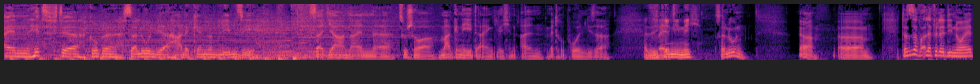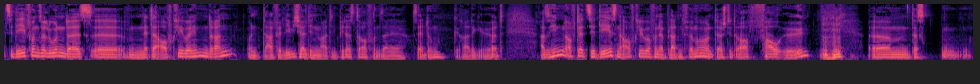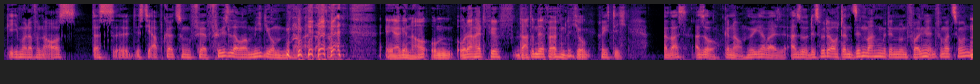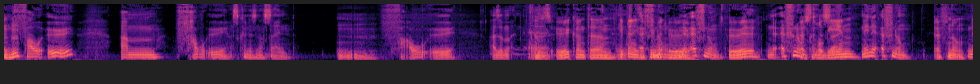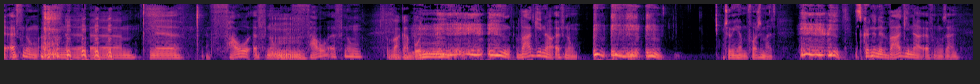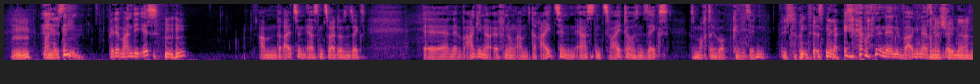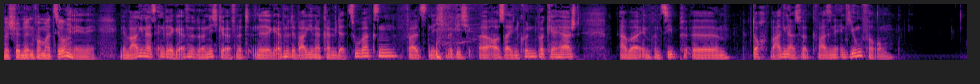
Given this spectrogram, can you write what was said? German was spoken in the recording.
Ein Hit der Gruppe Saloon. Wir alle kennen und lieben sie. Seit Jahren ein äh, Zuschauermagnet eigentlich in allen Metropolen dieser Also ich kenne die nicht. Saloon. Ja, äh, das ist auf alle Fälle die neue CD von Saloon. Da ist äh, ein netter Aufkleber hinten dran. Und dafür liebe ich halt den Martin Petersdorf und seine Sendung gerade gehört. Also hinten auf der CD ist ein Aufkleber von der Plattenfirma und da steht drauf VÖ. Ähm, das gehe ich mal davon aus, das äh, ist die Abkürzung für Föselauer Medium Mineralwasser. Ja, genau. Um, oder halt für Datum der Veröffentlichung. Richtig. Äh, Was? Also, genau, möglicherweise. Also, das würde auch dann Sinn machen mit den nun folgenden Informationen. Denn VÖ am VÖ, was könnte es noch sein? VÖ. Also, äh, Also das Öl könnte, gibt ja nicht so viel mit Öffnung, Öl. eine Öffnung. Öl, Eine Öffnung Östrogen. Nee, eine Öffnung. Öffnung. Eine Öffnung, also eine, ähm, eine V-Öffnung. V-Öffnung. Vagabunden. Vagina-Öffnung. Entschuldigung, ich habe einen Frosch im Hals. Es könnte eine Vagina-Öffnung sein. Hm. Wann ist die? Bitte, wann die ist? Am 13.01.2006. Äh, eine Vagina-Öffnung am 13.01.2006. Das macht doch überhaupt keinen Sinn. Wieso denn das nicht? eine, eine Vagina ist Eine schöne, eine schöne Information. Nee, nee. Eine Vagina ist entweder geöffnet oder nicht geöffnet. Eine geöffnete Vagina kann wieder zuwachsen, falls nicht wirklich äh, ausreichend Kundenverkehr herrscht. Aber im Prinzip, äh, doch, Vagina ist quasi eine Entjungferung.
